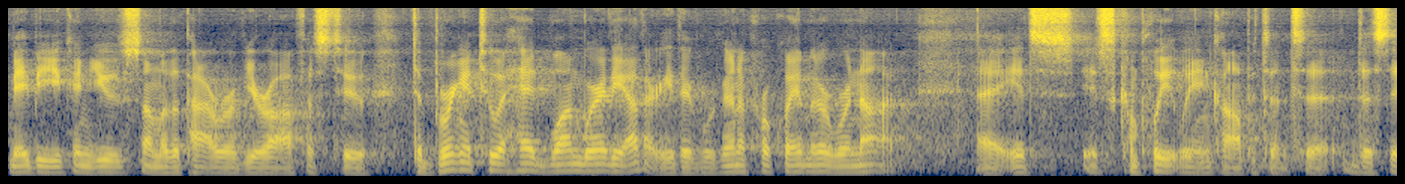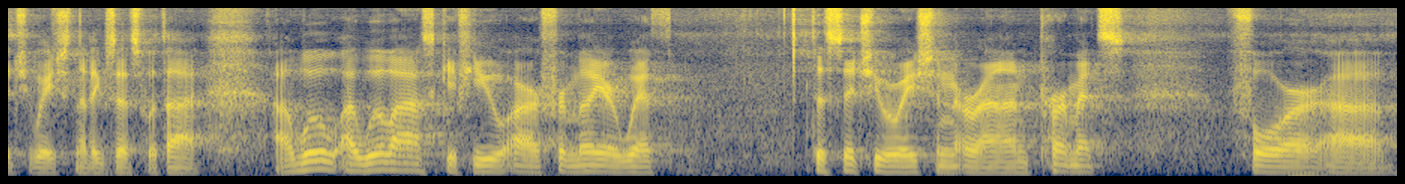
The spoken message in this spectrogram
Maybe you can use some of the power of your office to, to bring it to a head one way or the other. Either we're going to proclaim it or we're not. Uh, it's it's completely incompetent to the situation that exists with that. I will I will ask if you are familiar with the situation around permits for uh,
